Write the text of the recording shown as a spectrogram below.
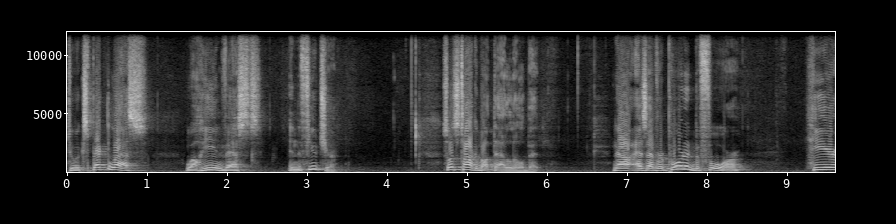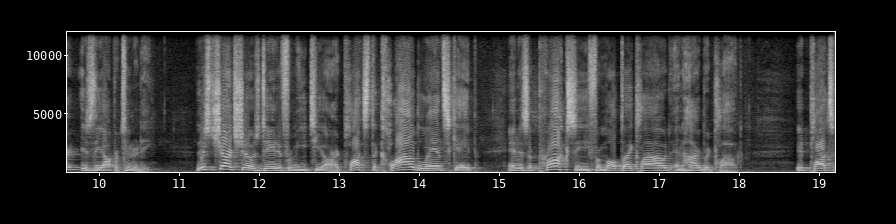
to expect less while he invests in the future. So let's talk about that a little bit. Now, as I've reported before, here is the opportunity. This chart shows data from ETR. It plots the cloud landscape and is a proxy for multi-cloud and hybrid cloud. It plots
